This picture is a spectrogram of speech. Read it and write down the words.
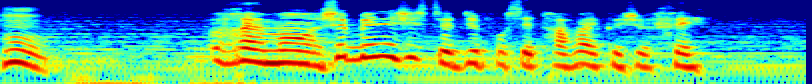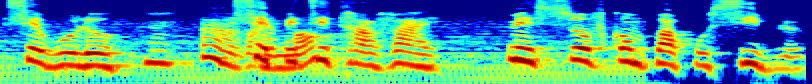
Hmm. Vraiment, je bénis juste Dieu pour ce travail que je fais. Ces boulots, hmm, Ah, ces petits travails, mais sauf comme pas possible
